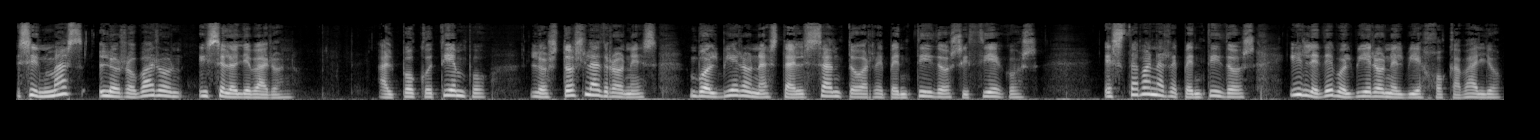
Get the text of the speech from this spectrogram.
sin más lo robaron y se lo llevaron. Al poco tiempo los dos ladrones volvieron hasta el santo arrepentidos y ciegos. Estaban arrepentidos y le devolvieron el viejo caballo.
